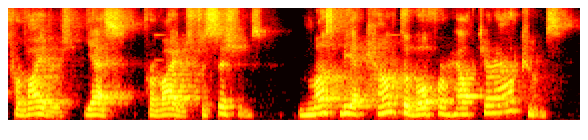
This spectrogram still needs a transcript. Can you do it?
providers, yes, providers, physicians, must be accountable for healthcare outcomes.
